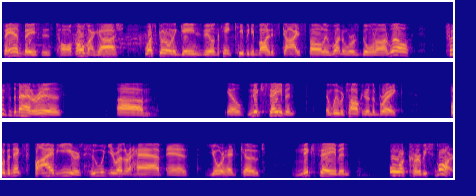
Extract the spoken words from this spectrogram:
fan bases talk, oh my gosh, what's going on in Gainesville? They can't keep anybody. The sky's falling. What in the world's going on? Well, truth of the matter is, um, you know, Nick Saban, and we were talking during the break. For the next five years, who would you rather have as your head coach, Nick Saban or Kirby Smart?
